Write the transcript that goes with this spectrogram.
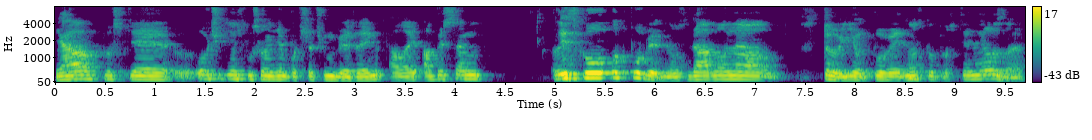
já prostě určitým způsobem těm počítačům věřím, ale aby jsem lidskou odpovědnost dával na strojní odpovědnost, to prostě nelze.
